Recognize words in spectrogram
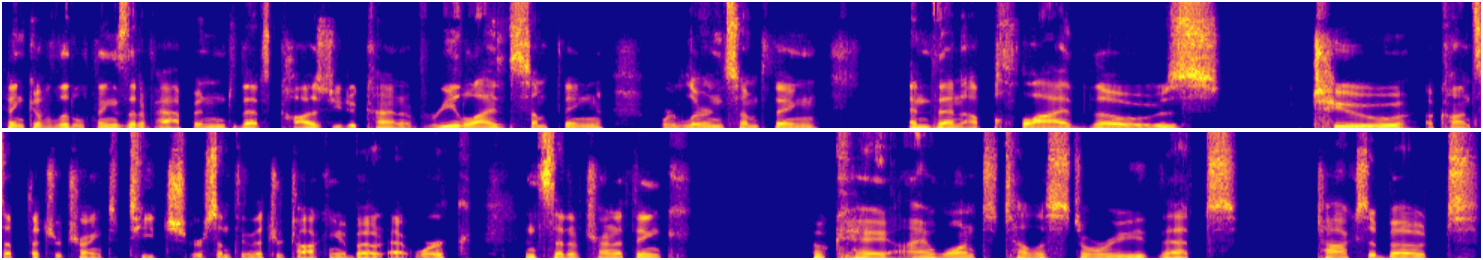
think of little things that have happened that's caused you to kind of realize something or learn something, and then apply those to a concept that you're trying to teach or something that you're talking about at work instead of trying to think okay, I want to tell a story that talks about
